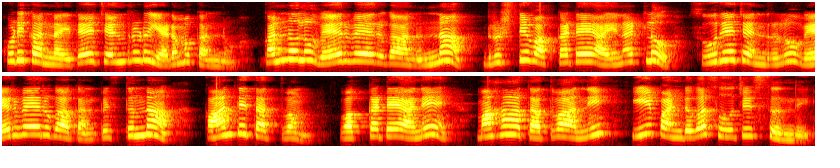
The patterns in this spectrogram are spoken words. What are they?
కుడి కన్నైతే చంద్రుడు ఎడమ కన్ను. కన్నులు వేర్వేరుగానున్న దృష్టి ఒక్కటే అయినట్లు సూర్యచంద్రులు వేర్వేరుగా కనిపిస్తున్న కాంతితత్వం ఒక్కటే అనే మహాతత్వాన్ని ఈ పండుగ సూచిస్తుంది.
